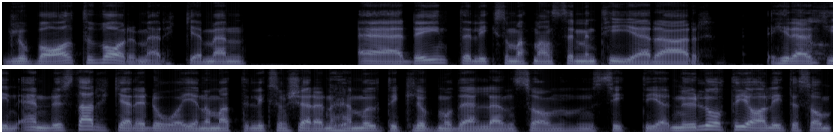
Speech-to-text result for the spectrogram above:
globalt varumärke. Men är det inte liksom att man cementerar hierarkin ännu starkare då genom att liksom köra den här multiklubbmodellen som City gör. Nu låter jag lite som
